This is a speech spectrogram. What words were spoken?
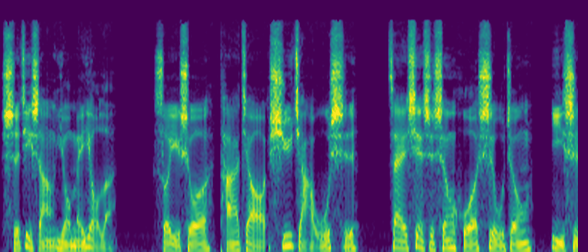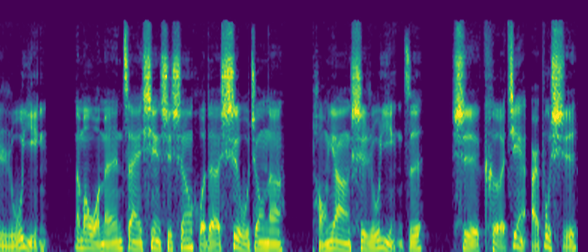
实际上又没有了。所以说，它叫虚假无实，在现实生活事物中亦是如影。那么我们在现实生活的事物中呢，同样是如影子，是可见而不实，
